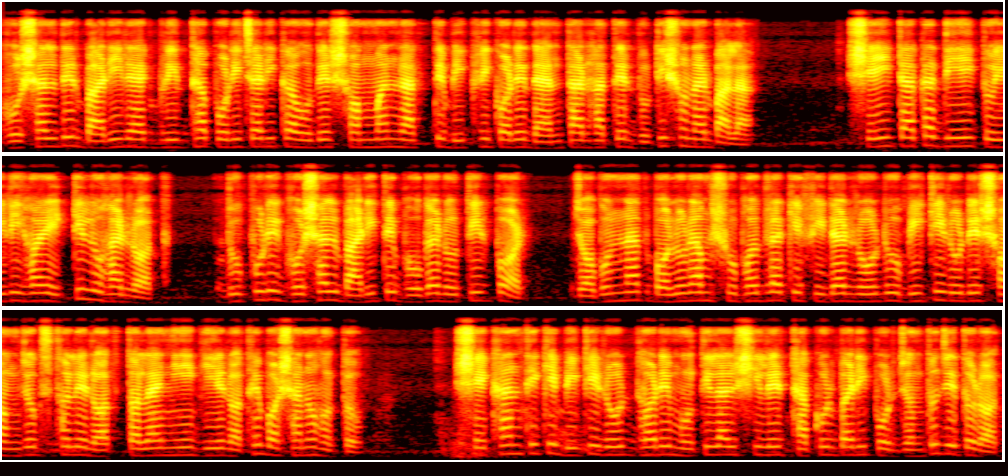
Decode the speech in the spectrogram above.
ঘোষালদের বাড়ির এক বৃদ্ধা পরিচারিকা ওদের সম্মান রাখতে বিক্রি করে দেন তার হাতের দুটি সোনার বালা। সেই টাকা দিয়েই তৈরি হয় একটি লোহার রথ। দুপুরে ঘোষাল বাড়িতে ভোগারতির পর জগন্নাথ বলরাম সুভদ্রাকে ফিডার রোড ও বিটি রোডের সংযোগস্থলে রথতলায় নিয়ে গিয়ে রথে বসানো হতো। সেখান থেকে বিটি রোড ধরে মতিলাল শিলের ঠাকুরবাড়ি পর্যন্ত যেত রথ।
